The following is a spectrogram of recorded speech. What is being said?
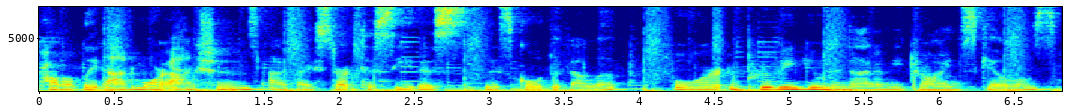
probably add more actions as I start to see this, this goal develop. For improving human anatomy drawing skills,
